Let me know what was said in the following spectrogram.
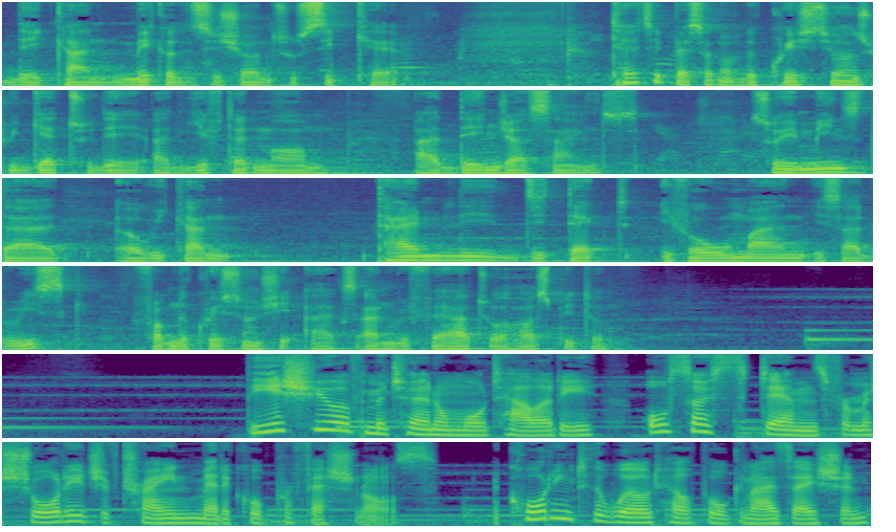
they can make a decision to seek care. 30% of the questions we get today at gifted mom are danger signs. So it means that uh, we can timely detect if a woman is at risk from the questions she asks and refer her to a hospital. The issue of maternal mortality also stems from a shortage of trained medical professionals. According to the World Health Organization,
